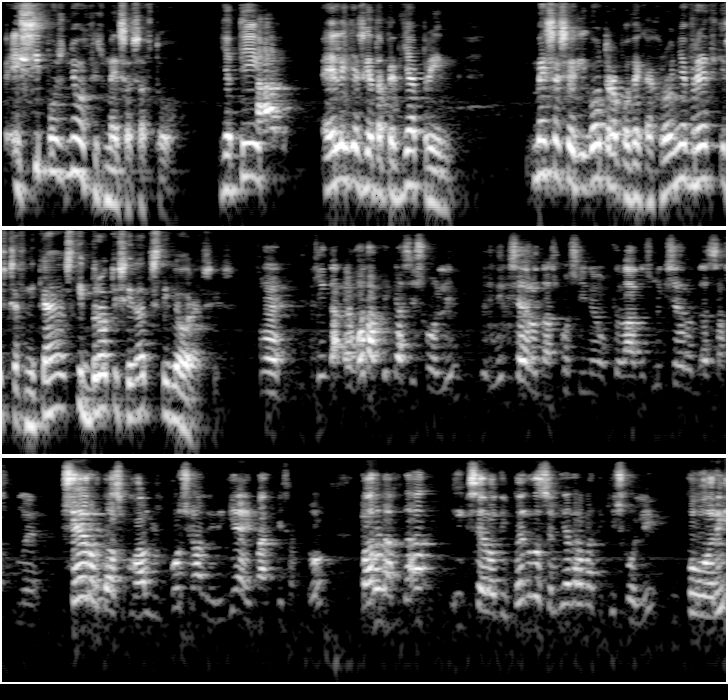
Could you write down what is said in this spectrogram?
Εσύ πώς νιώθεις μέσα σε αυτό, γιατί έλεγες για τα παιδιά πριν. Μέσα σε λιγότερο από 10 χρόνια βρέθηκες ξαφνικά στην πρώτη σειρά της τηλεόρασης. Ναι, κοίτα, εγώ τα πήγα στη σχολή, μην ξέροντας πώς είναι ο κλάδος, μην ξέροντας, ας πούμε, ξέροντας μάλλον πόση ανεργία υπάρχει σε αυτό. Παρ' όλα αυτά, ήξερα ότι μπαίνοντα σε μια δραματική σχολή, μπορεί,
